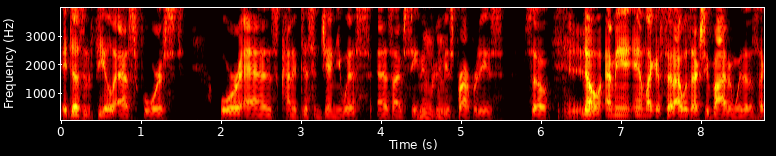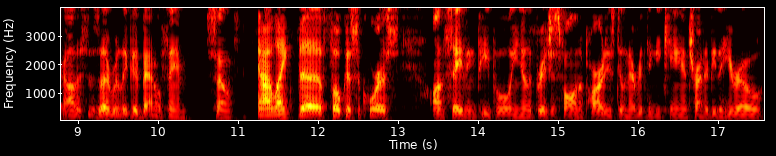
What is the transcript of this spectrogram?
it doesn't feel as forced or as kind of disingenuous as I've seen in Mhm. previous properties. So Yeah. no, I mean, and like I said, I was actually vibing with it. It's like, oh, this is a really good battle theme. So, and I like the focus, of course, on saving people. You know, the bridge is falling apart. He's doing everything he can, trying to be the hero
